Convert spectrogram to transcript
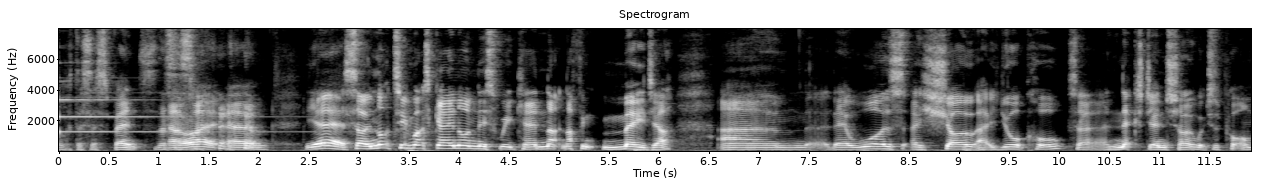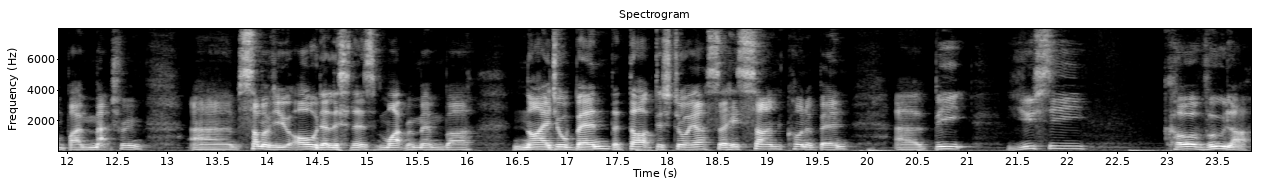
Oh, the suspense. The All sus- right. Um, yeah. So not too much going on this weekend. Not, nothing major. Um, there was a show at York Hall, so a next gen show, which was put on by Matchroom. Um, some of you older listeners might remember Nigel Benn, the Dark Destroyer. So his son Conor Benn uh, beat Jussi Koivula,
